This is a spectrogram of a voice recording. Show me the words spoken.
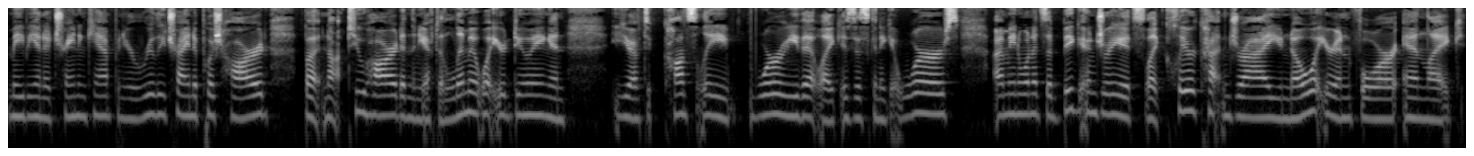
maybe in a training camp and you're really trying to push hard but not too hard. And then you have to limit what you're doing and you have to constantly worry that like is this going to get worse? I mean when it's a big injury it's like clear cut and dry. You know what you're in for and like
